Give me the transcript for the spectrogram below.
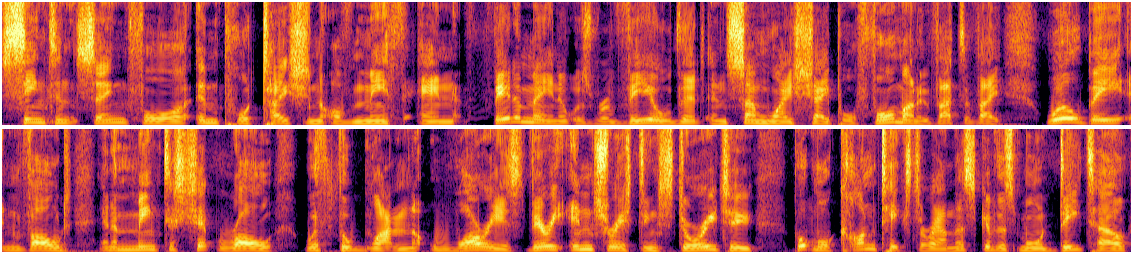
sentencing for importation of meth and amphetamine. It was revealed that in some way, shape, or form, Manu Vatuvei will be involved in a mentorship role with the One Warriors. Very interesting story. To put more context around this, give this more detail,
